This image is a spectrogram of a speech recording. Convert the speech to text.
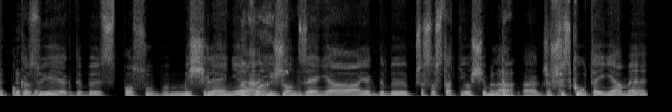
pokazuje jak gdyby sposób myślenia no i rządzenia jak gdyby przez ostatnie 8 lat, tak. tak? Że wszystko utajniamy,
